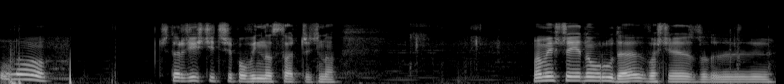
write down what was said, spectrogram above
No. 43 powinno starczyć na... Mamy jeszcze jedną rudę, właśnie z yy,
